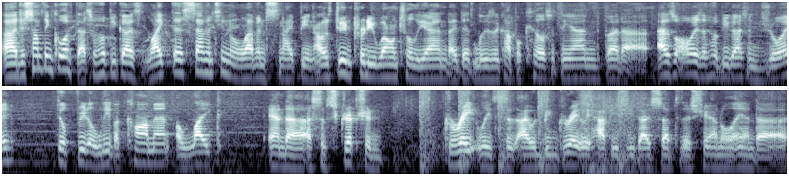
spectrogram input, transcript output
Uh, just something cool like that. So I hope you guys like this 17 and 11 sniping. I was doing pretty well until the end. I did lose a couple kills at the end, but uh, as always, I hope you guys enjoyed. Feel free to leave a comment, a like, and uh, a subscription. Greatly, I would be greatly happy if you guys sub to this channel and uh,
